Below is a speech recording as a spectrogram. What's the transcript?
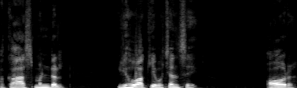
आकाश मंडल यहोवा के वचन से और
